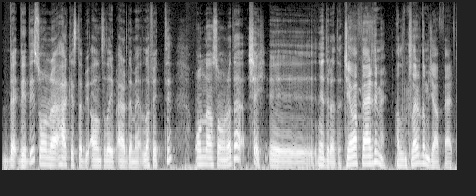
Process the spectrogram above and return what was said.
de- dedi. Sonra herkes tabii alıntılayıp Erdem'e laf etti. Ondan sonra da şey ee, nedir adı? Cevap verdi mi? Alıntılara da mı cevap verdi?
